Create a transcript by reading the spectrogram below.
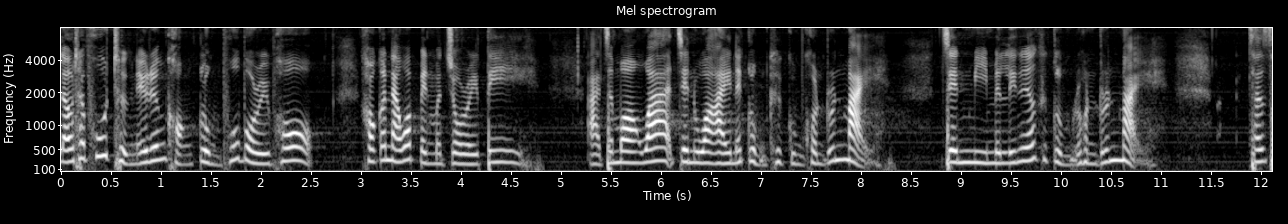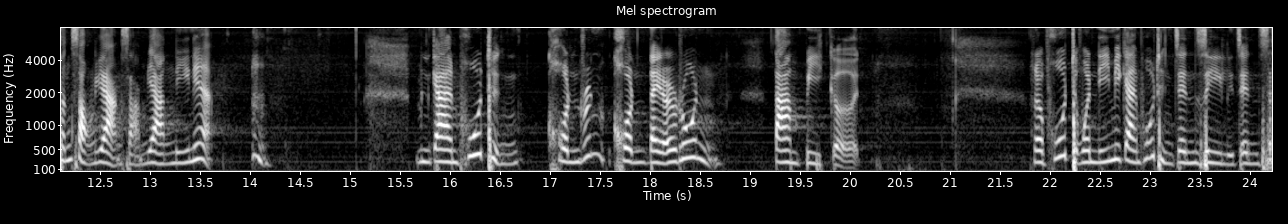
แล้วถ้าพูดถึงในเรื่องของกลุ่มผู้บริโภค เขาก็นับว่าเป็น majority อาจจะมองว่า Gen Y ในกลุ่มคือกลุ่มคนรุ่นใหม่ Gen มี millennial คือกลุ่มคนรุ่นใหม่ทั้งทั้งสองอย่างสามอย่างนี้เนี่ยเป็นการพูดถึงคนรุ่นคนแต่ละรุ่น ตามปีเกิด เราพูดถึงวันนี้มีการพูดถึง Gen Z หรือ Gen Z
